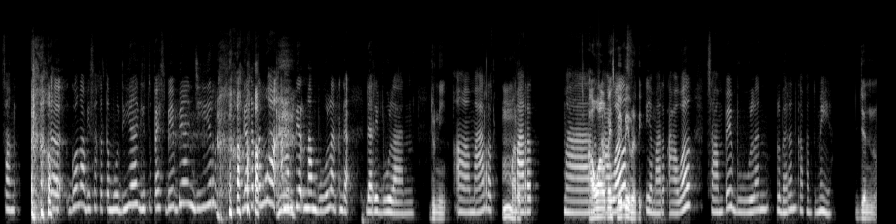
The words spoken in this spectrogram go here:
sang gue nggak bisa ketemu dia gitu psbb anjir nggak ketemu ha- hampir enam bulan enggak dari bulan Juni. eh, Maret Hmm, Maret. Maret Maret Awal PSBB berarti. Iya Maret awal sampai bulan Lebaran kapan tuh Mei ya? Jan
